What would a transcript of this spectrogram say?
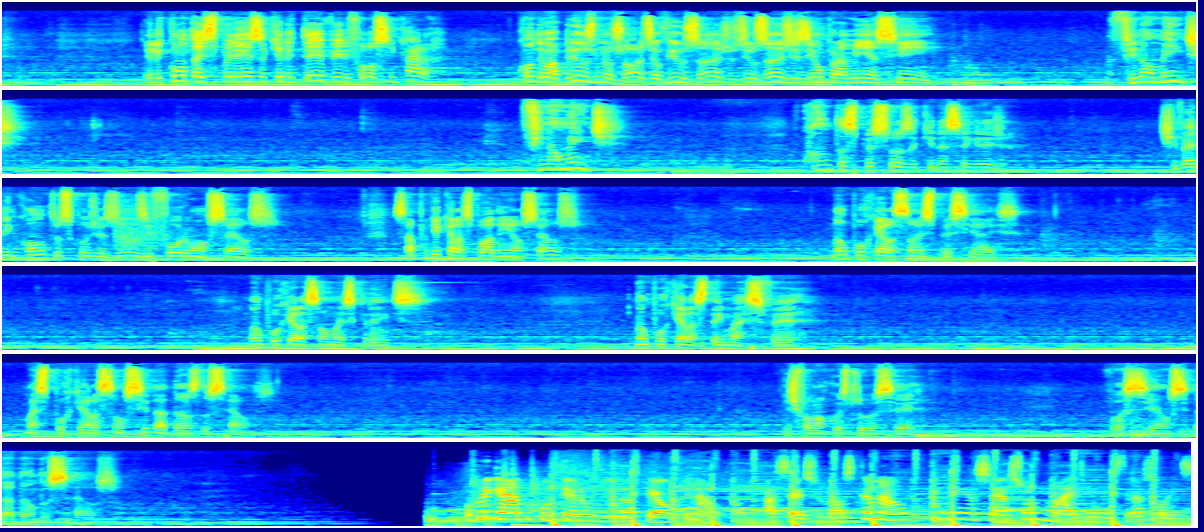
ele conta a experiência que ele teve. Ele falou assim, cara, quando eu abri os meus olhos, eu vi os anjos, e os anjos diziam para mim assim: finalmente, finalmente. Quantas pessoas aqui nessa igreja tiveram encontros com Jesus e foram aos céus? Sabe por que elas podem ir aos céus? Não porque elas são especiais, Não porque elas são mais crentes. Não porque elas têm mais fé. Mas porque elas são cidadãs dos céus. Deixa eu falar uma coisa para você. Você é um cidadão dos céus. Obrigado por ter ouvido até o final. Acesse o nosso canal e tenha acesso a mais ministrações.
